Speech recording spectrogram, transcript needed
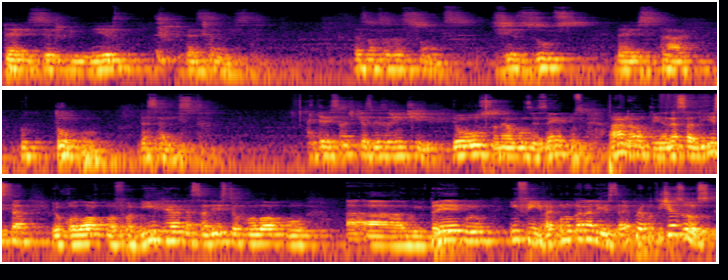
deve ser o primeiro dessa lista das nossas ações. Jesus deve estar no topo dessa lista. É interessante que às vezes a gente, eu ouço né, alguns exemplos, ah não, tem, nessa lista eu coloco a família, nessa lista eu coloco a, a, o emprego, enfim, vai colocando a lista. Aí eu pergunto, e Jesus?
